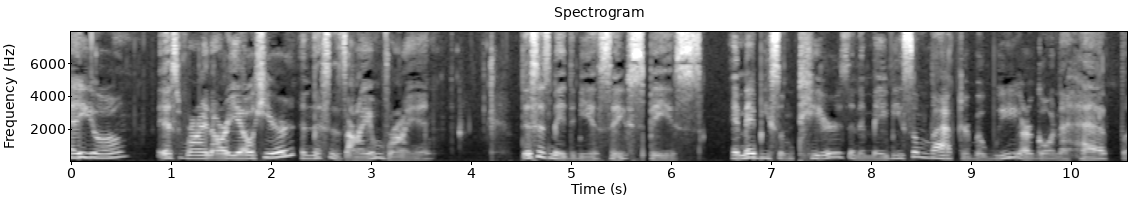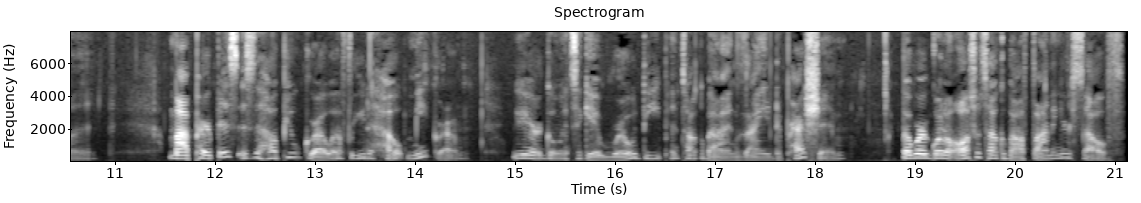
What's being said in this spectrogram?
Hey y'all, it's Ryan Ariel here, and this is I Am Ryan. This is made to be a safe space. It may be some tears and it may be some laughter, but we are going to have fun. My purpose is to help you grow and for you to help me grow. We are going to get real deep and talk about anxiety and depression, but we're going to also talk about finding yourself,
